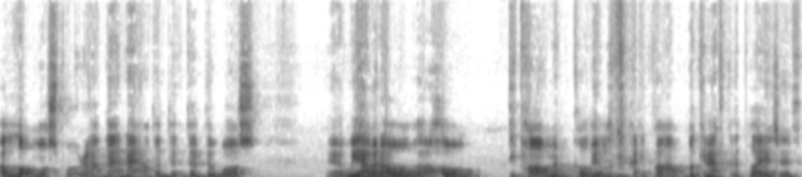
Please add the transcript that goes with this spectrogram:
a lot more support around there now than than there was. Uh, we have an whole a whole department called the alumni department looking after the players of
